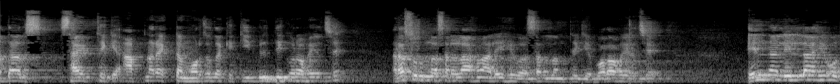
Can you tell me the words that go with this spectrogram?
আদার্স সাইড থেকে আপনার একটা মর্যাদাকে কি বৃদ্ধি করা হয়েছে? রাসুল্লাহ সাল্লাহ আলহি ওয়াসাল্লাম থেকে বলা হয়েছে, ইন্না লিল্লাহি ওয়া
